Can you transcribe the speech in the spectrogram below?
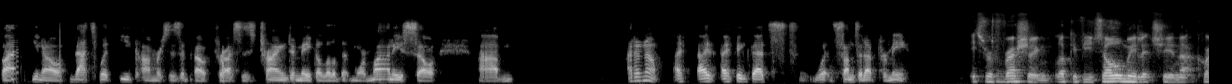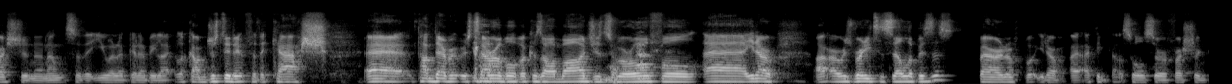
but you know that's what e-commerce is about for us is trying to make a little bit more money. So um, i don't know. I, I, I think that's what sums it up for me. It's refreshing. Look if you told me literally in that question and answer that you were going to be like look i'm just in it for the cash. Uh, pandemic was terrible because our margins were awful. Uh, you know I, I, was ready to sell the business. Fair enough but you know I, I think that's also refreshing.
